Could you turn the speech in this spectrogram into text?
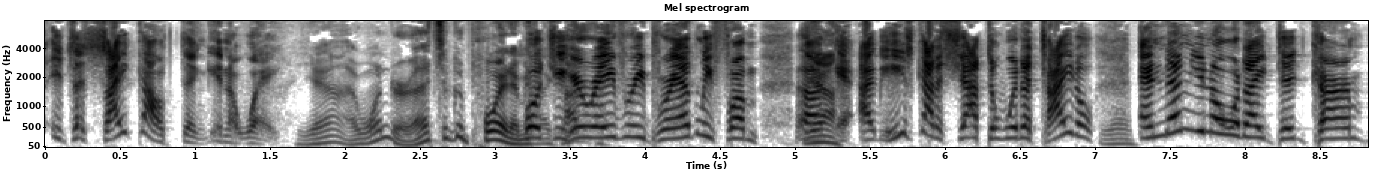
a, it's a psych out thing in a way. Yeah, I wonder. That's a good point. I mean, Well, did you hear I- Avery Bradley from? Uh, Yeah. I mean, he's got a shot to win a title. And then you know what I did, Carm?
